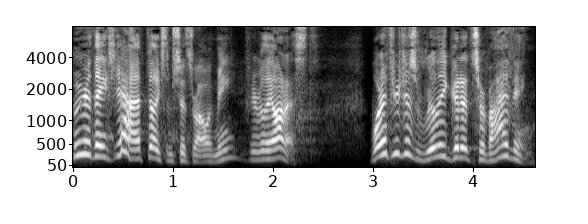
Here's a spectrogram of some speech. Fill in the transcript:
Who here thinks, yeah, I feel like some shit's wrong with me, if you're really honest? What if you're just really good at surviving?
